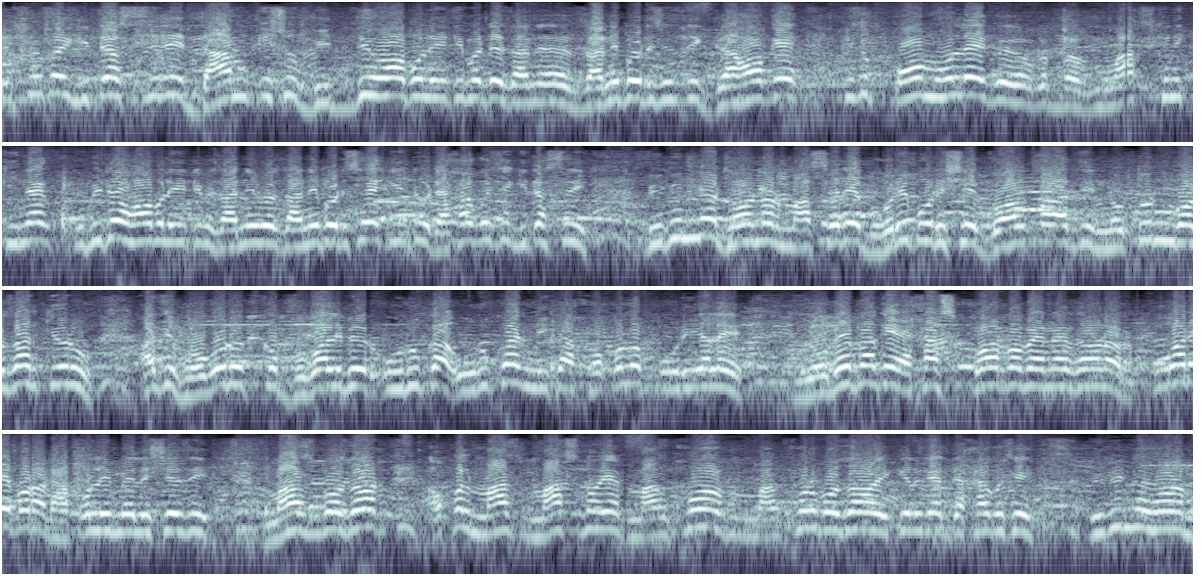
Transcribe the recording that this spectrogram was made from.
নিশ্চয়কৈ গীতাশ্ৰীৰ দাম কিছু বৃদ্ধি হোৱা বুলি ইতিমধ্যে জানি- জানিব দিছে। যে গ্ৰাহকে কিছু কম হ'লে মাছখিনি কিনাৰ সুবিধা হোৱা বুলি ইতিমধ্যে জানিব জানিব দিছে। কিন্তু দেখা গৈছে গীতাশ্ৰী বিভিন্ন ধৰণৰ মাছেৰে ভৰি পৰিছে। গোৱালপাৰা আজি নতুন বজাৰ কিয়নো আজি ভগৰ উৎসৱ ভোগালী বিহুৰ উৰুকা উৰুকাৰ নিশা সকলো পৰিয়ালে লগে ভাগে এসাঁজ খোৱাৰ বাবে এনেধৰণৰ পুৱাৰে পৰা ঢাপলি মেলিছে যি মাছ বজাৰত। অকল মাছ মাছ নহয় ইয়াত মাংস মাংসৰ বজাৰো একেলগে দেখা গৈছে। বিভিন্ন ধৰণৰ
